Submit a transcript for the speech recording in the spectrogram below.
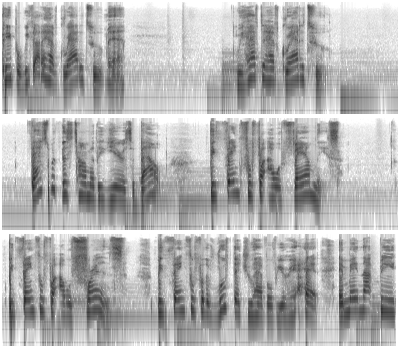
People, we got to have gratitude, man. We have to have gratitude. That's what this time of the year is about. Be thankful for our families. Be thankful for our friends. Be thankful for the roof that you have over your head. It may not be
